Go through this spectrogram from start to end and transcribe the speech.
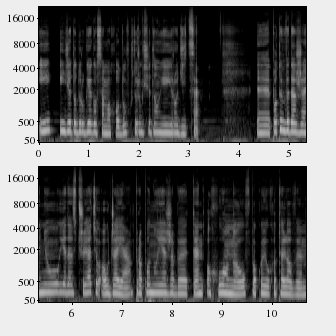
i idzie do drugiego samochodu, w którym siedzą jej rodzice. Y, po tym wydarzeniu jeden z przyjaciół OJ'a proponuje, żeby ten ochłonął w pokoju hotelowym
